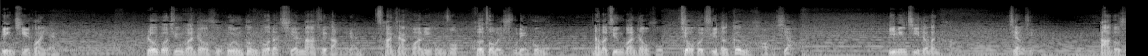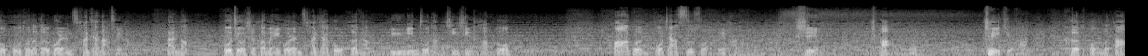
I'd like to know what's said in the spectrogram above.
并且断言：如果军管政府雇佣更多的前纳粹党员参加管理工作和作为熟练工人，那么军管政府就会取得更好的效果。一名记者问他：“将军。”大多数普通的德国人参加纳粹党，难道不就是和美国人参加共和党与民主党的情形差不多吗？巴顿不加思索地回答道：“是，差不多。”这句话可捅了大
